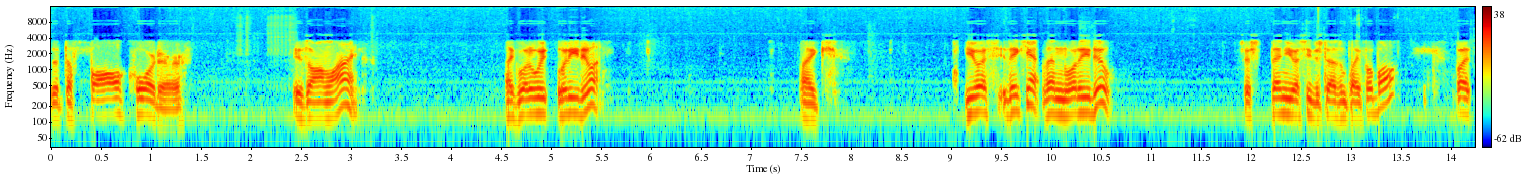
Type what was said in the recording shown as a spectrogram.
that the fall quarter is online. Like, what are we? What are you doing? Like, USC, they can't. Then what do you do? Just then USC just doesn't play football. But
